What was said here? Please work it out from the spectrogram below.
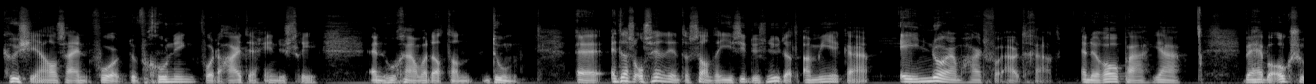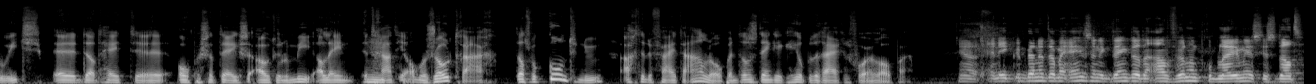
cruciaal zijn voor de vergroening, voor de high-tech-industrie? En hoe gaan we dat dan doen? Uh, en dat is ontzettend interessant. En je ziet dus nu dat Amerika enorm hard vooruit gaat. En Europa, ja, we hebben ook zoiets. dat heet open strategische autonomie. Alleen het hmm. gaat hier allemaal zo traag dat we continu achter de feiten aanlopen. En dat is denk ik heel bedreigend voor Europa. Ja, en ik ben het ermee eens en ik denk dat een aanvullend probleem is, is dat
